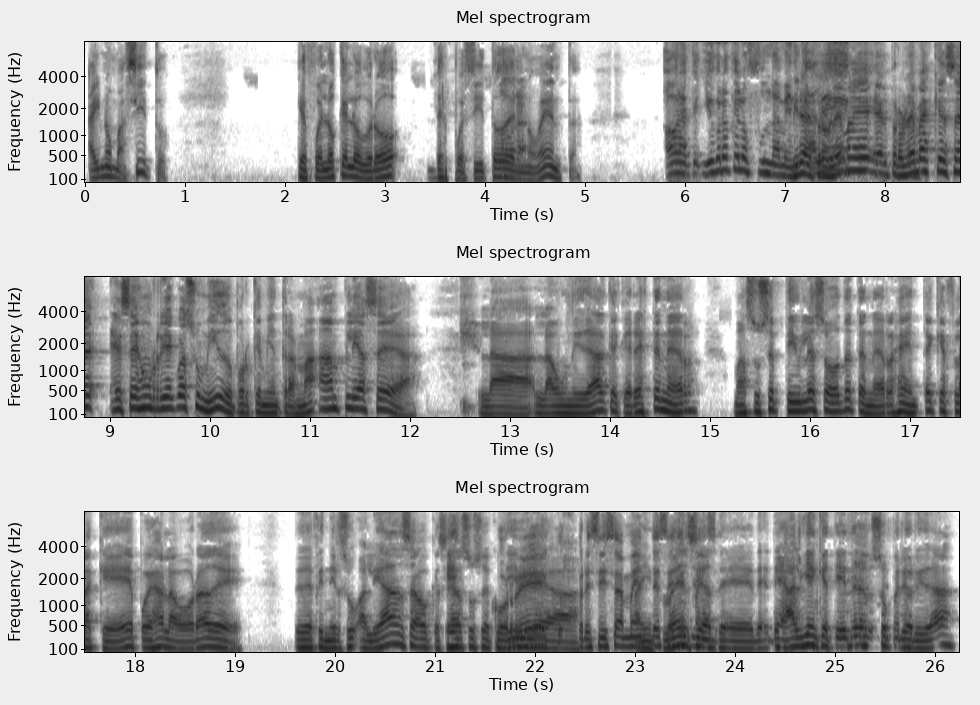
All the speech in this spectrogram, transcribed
ahí nomasito, que fue lo que logró despuesito ahora, del 90. Ahora, yo creo que lo fundamental Mira, el problema es, el problema es que ese, ese, es un riesgo asumido, porque mientras más amplia sea la, la unidad que querés tener, más susceptible sos de tener gente que flaquee pues a la hora de, de definir su alianza o que sea susceptible Correcto, a, precisamente a influencias de, de, de, alguien que tiene superioridad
